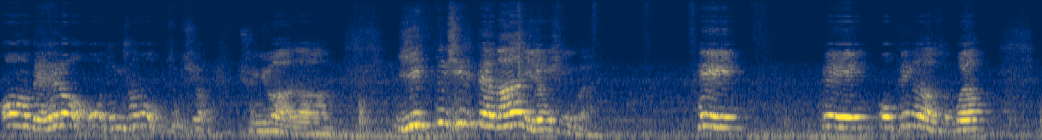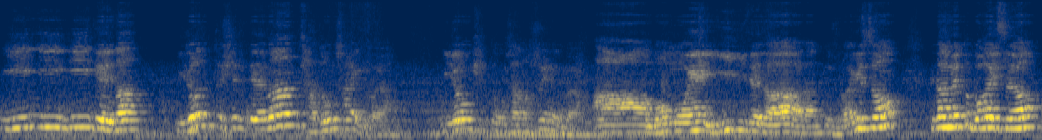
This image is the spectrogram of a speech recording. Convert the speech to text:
어, matter. 어, 동사로 무슨 뜻이야? 중요하다. 이 뜻일 때만 일형식인 거야. pay. pay. 어, pay가 나왔어. 뭐야? 이익이 되다. 이런 뜻일 때만 자동사인 거야. 일형식 동사로 쓰이는 거야. 아, 뭐뭐에 이익이 되다. 라는 뜻으로. 알겠어? 그 다음에 또 뭐가 있어요?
